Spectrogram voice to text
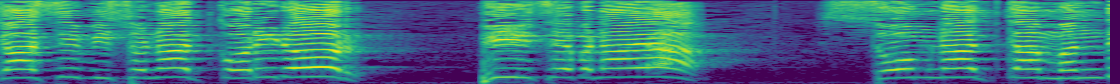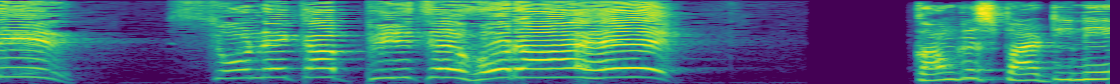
काशी विश्वनाथ कॉरिडोर फिर से बनाया। सोमनाथ का मंदिर सोने का फिर से हो रहा है। कांग्रेस पार्टी ने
